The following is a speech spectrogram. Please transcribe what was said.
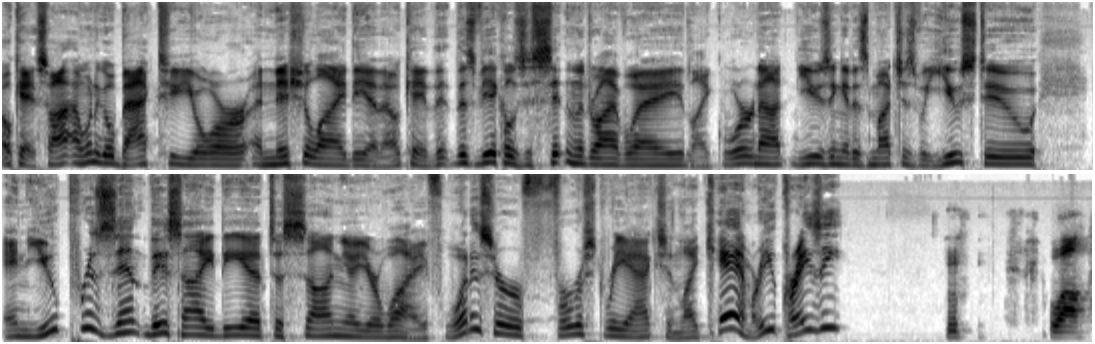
Okay, so I, I want to go back to your initial idea. That, okay, th- this vehicle is just sitting in the driveway, like we're not using it as much as we used to, and you present this idea to Sonia, your wife. What is her first reaction? Like, Cam, are you crazy? well,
